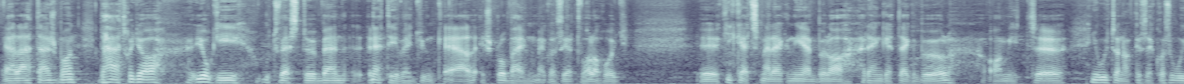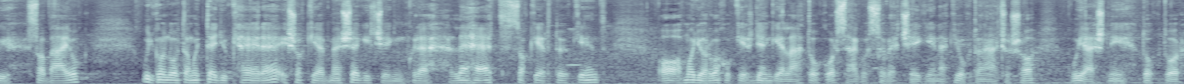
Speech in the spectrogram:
ellátásban. De hát, hogy a jogi útvesztőben ne tévedjünk el, és próbáljunk meg azért valahogy kikecmeregni ebből a rengetegből, amit nyújtanak ezek az új szabályok. Úgy gondoltam, hogy tegyük helyre, és aki ebben segítségünkre lehet szakértőként, a Magyar Vakok és Gyengéllátók Országos Szövetségének jogtanácsosa, Gulyásné dr.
